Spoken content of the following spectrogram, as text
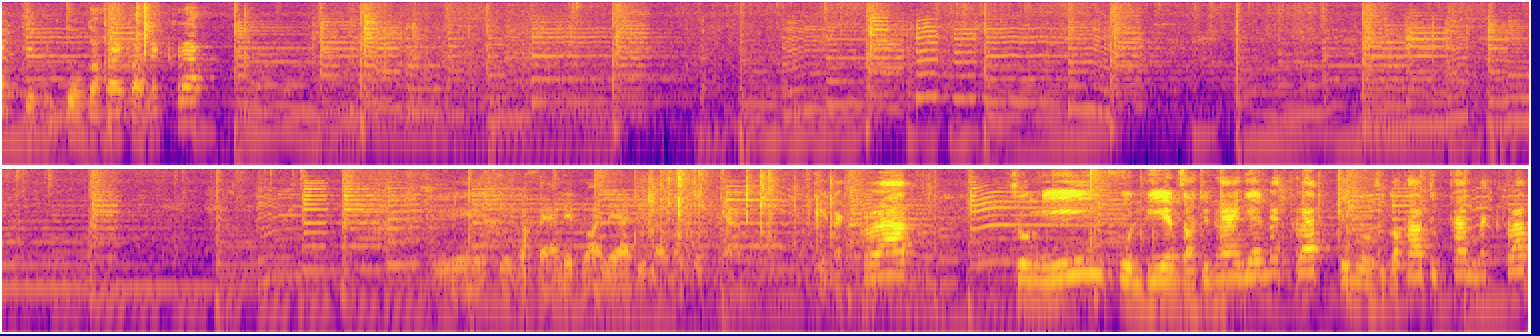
บ เดี๋ยวผมตวงกาแฟก่อนนะครับ เคตวงกาแฟเรียบร้อยแล้วเดี๋ยวเรามากดกันโอเคนะครับ ช่วงนี้ฝุ่น PM 2.5 เยอะนะครับเป็นห่วงสุขภาพทุกท่านนะครับ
